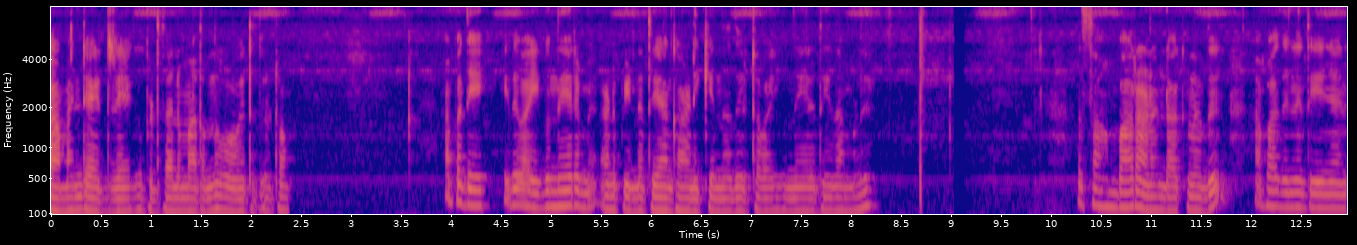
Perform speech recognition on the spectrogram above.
കമന്റായിട്ട് രേഖപ്പെടുത്താനും മറന്നു പോകരുത് കേട്ടോ അപ്പോൾ ദേ ഇത് വൈകുന്നേരം ആണ് പിന്നത്തെ ഞാൻ കാണിക്കുന്നത് കേട്ടോ വൈകുന്നേരത്തെ നമ്മൾ സാമ്പാറാണ് ഉണ്ടാക്കുന്നത്. അപ്പോൾ അതിന് ദേ ഞാൻ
